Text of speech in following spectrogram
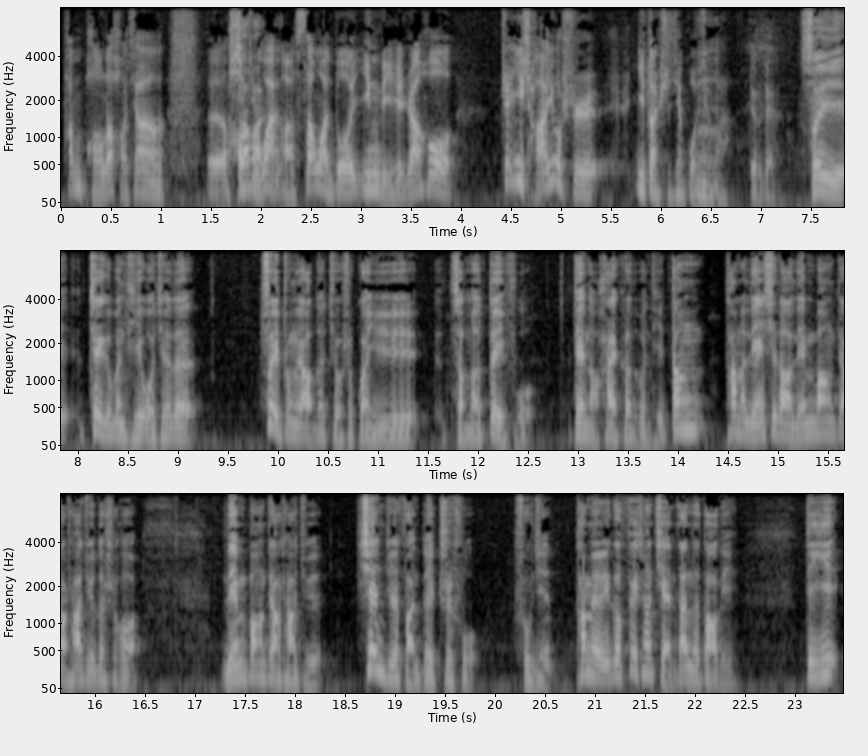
他们跑了好像，呃，好几万啊，三万多英里，然后这一查又是一段时间过去了，对不对？所以这个问题，我觉得最重要的就是关于怎么对付电脑骇客的问题。当他们联系到联邦调查局的时候，联邦调查局。坚决反对支付赎金。他们有一个非常简单的道理：第一，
